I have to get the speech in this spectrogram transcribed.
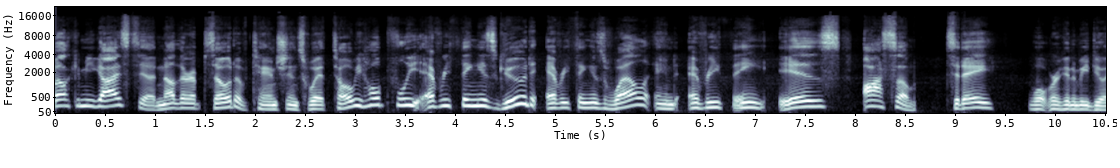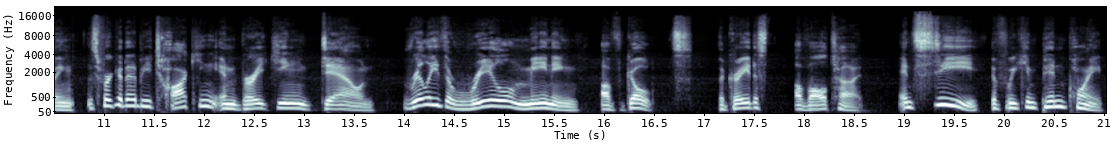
Welcome, you guys, to another episode of Tangents with Toby. Hopefully, everything is good, everything is well, and everything is awesome. Today, what we're going to be doing is we're going to be talking and breaking down really the real meaning of GOATs, the greatest of all time, and see if we can pinpoint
